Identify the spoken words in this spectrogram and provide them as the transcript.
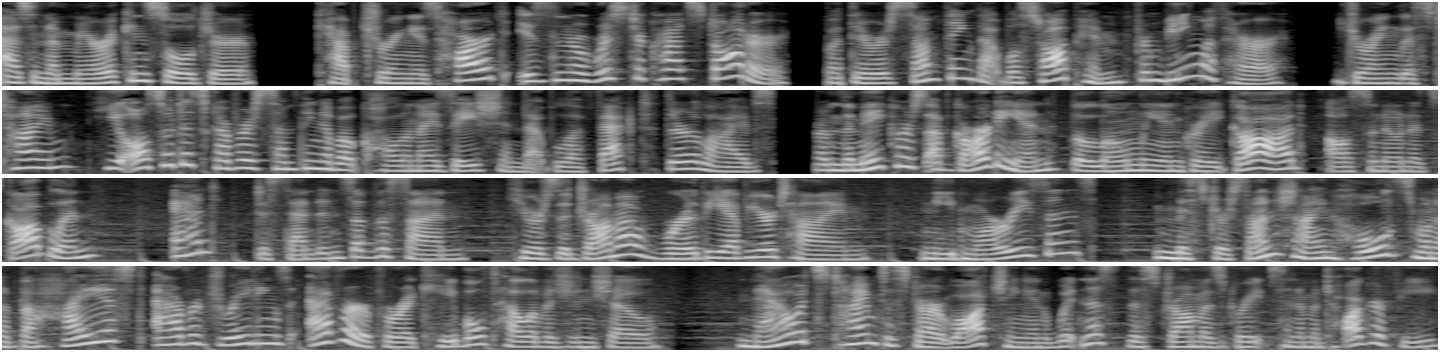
as an American soldier. Capturing his heart is an aristocrat's daughter, but there is something that will stop him from being with her. During this time, he also discovers something about colonization that will affect their lives from the makers of Guardian, the lonely and great god, also known as Goblin, and Descendants of the Sun. Here's a drama worthy of your time. Need more reasons? Mr. Sunshine holds one of the highest average ratings ever for a cable television show. Now it's time to start watching and witness this drama's great cinematography,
